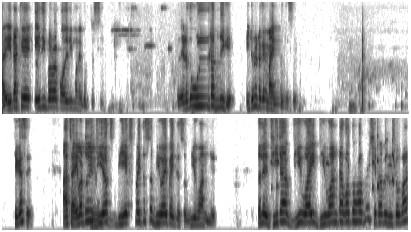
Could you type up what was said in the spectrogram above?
আর এটাকে এই দিক বরাবর পজিটিভ মনে করতেছি। এটা তো উল্টার দিকে এই জন্য এটাকে মাইনাস দিছি ঠিক আছে? আচ্ছা এবার তুমি। ভিএক্স ভিএক্স পাইতেছো ভিওয়াই পাইতেছো ভি ওয়ানের। তাহলে ভিটা ভি ওয়াই ভি ওয়ানটা কত হবে? সেটা হবে রুট ওভার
